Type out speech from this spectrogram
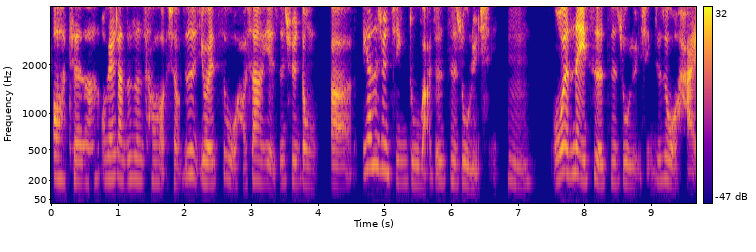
哦天啊，我跟你讲，这真的超好笑。就是有一次我好像也是去东呃，应该是去京都吧，就是自助旅行。嗯，我为了那一次的自助旅行，就是我还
